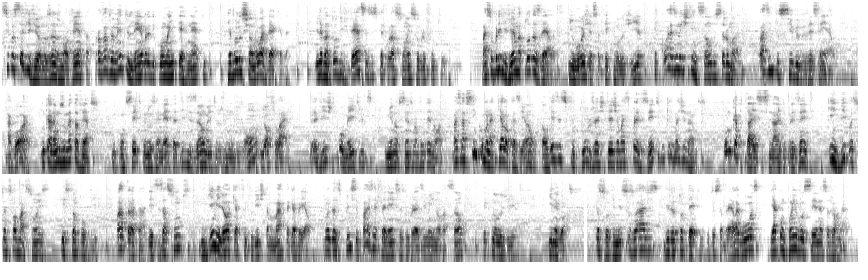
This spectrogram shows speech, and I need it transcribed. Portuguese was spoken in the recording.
Se você viveu nos anos 90, provavelmente lembra de como a internet revolucionou a década e levantou diversas especulações sobre o futuro. Mas sobrevivemos a todas elas e hoje essa tecnologia é quase uma extensão do ser humano, quase impossível viver sem ela. Agora encaramos o metaverso, um conceito que nos remete à divisão entre os mundos on e offline, previsto por Matrix 1999. Mas assim como naquela ocasião, talvez esse futuro já esteja mais presente do que imaginamos. Como captar esses sinais do presente que indicam as transformações que estão por vir? Para tratar desses assuntos, ninguém melhor que a futurista Marta Gabriel, uma das principais referências do Brasil em inovação, tecnologias e negócios. Eu sou Vinícius Lages, diretor técnico do Sebrae Alagoas e acompanho você nessa jornada.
